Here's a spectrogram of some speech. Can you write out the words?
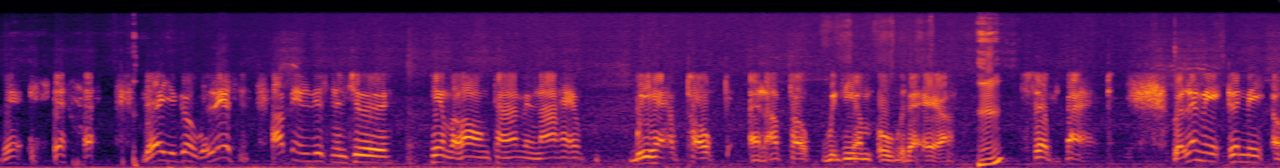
There, there you go. Well, listen, I've been listening to him a long time, and I have, we have talked, and I've talked with him over the air Hmm? several times. But let me, let me, uh,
